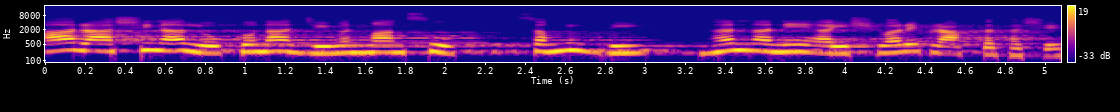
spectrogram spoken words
આ રાશિના લોકોના જીવનમાં સુખ, સમૃદ્ધિ, ધન અને ઐશ્વર્ય પ્રાપ્ત થશે.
